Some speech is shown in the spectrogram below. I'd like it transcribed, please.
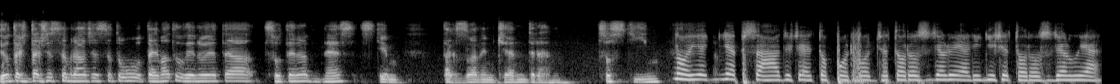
Jo, tak, takže jsem rád, že se tomu tématu věnujete a co teda dnes s tím takzvaným genderem? Co s tím? No je psát, že je to podvod, že to rozděluje lidi, že to rozděluje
